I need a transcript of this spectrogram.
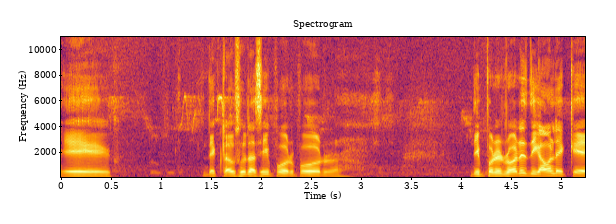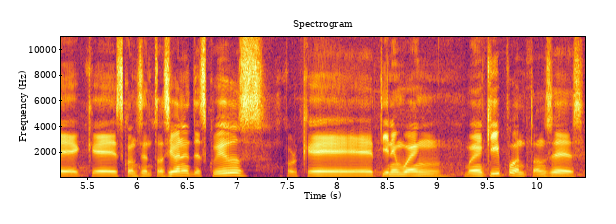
eh, de clausura así por, por y por errores, digámosle que, que es concentraciones, descuidos, porque tienen buen, buen equipo, entonces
